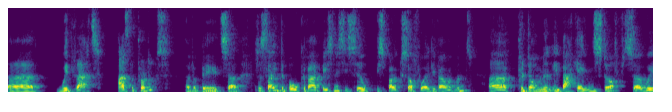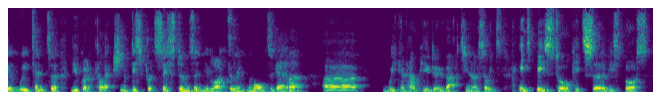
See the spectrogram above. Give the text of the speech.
uh, with that as the products have appeared. So, as I say, the bulk of our business is still bespoke software development, uh, predominantly back end stuff. So we we tend to you've got a collection of disparate systems and you'd like to link them all together. Uh, we can help you do that. You know, so it's it's BizTalk, it's Service Bus.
